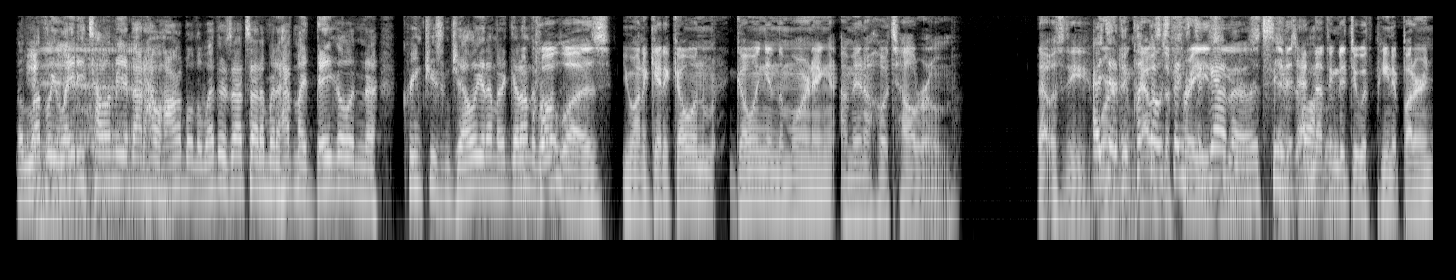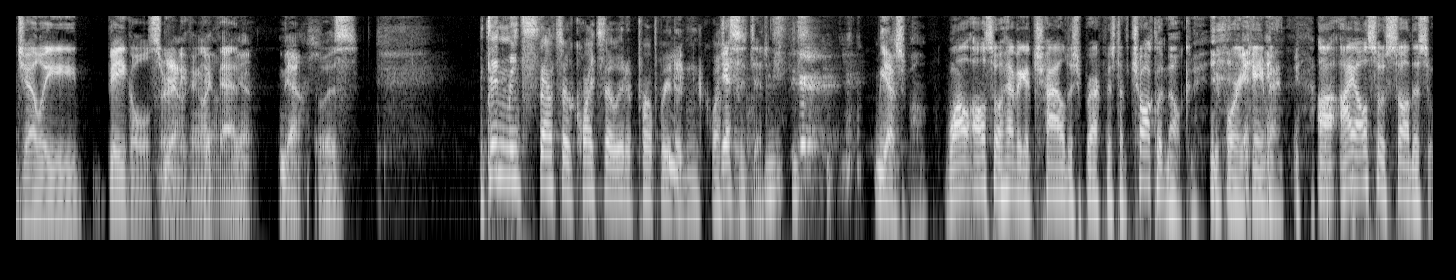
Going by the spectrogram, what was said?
a lovely lady telling me about how horrible the weather's outside. I'm going to have my bagel and uh, cream cheese and jelly, and I'm going to get on the quote road. was, "You want to get it going going in the morning? I'm in a hotel room." That was the I did. wording. If you put that was those the things phrase together, used. it seems had nothing to do with peanut butter and jelly bagels or Yeah, anything like yeah, that. yeah, yeah. It was. It didn't mean to sound so quite so inappropriate and Yes, it did. Yes, Paul. While also having a childish breakfast of chocolate milk before he came in. Uh, I also saw this uh,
